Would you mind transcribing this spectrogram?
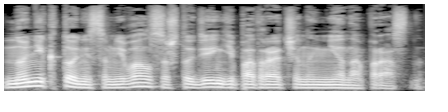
Но никто не сомневался, что деньги потрачены не напрасно.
